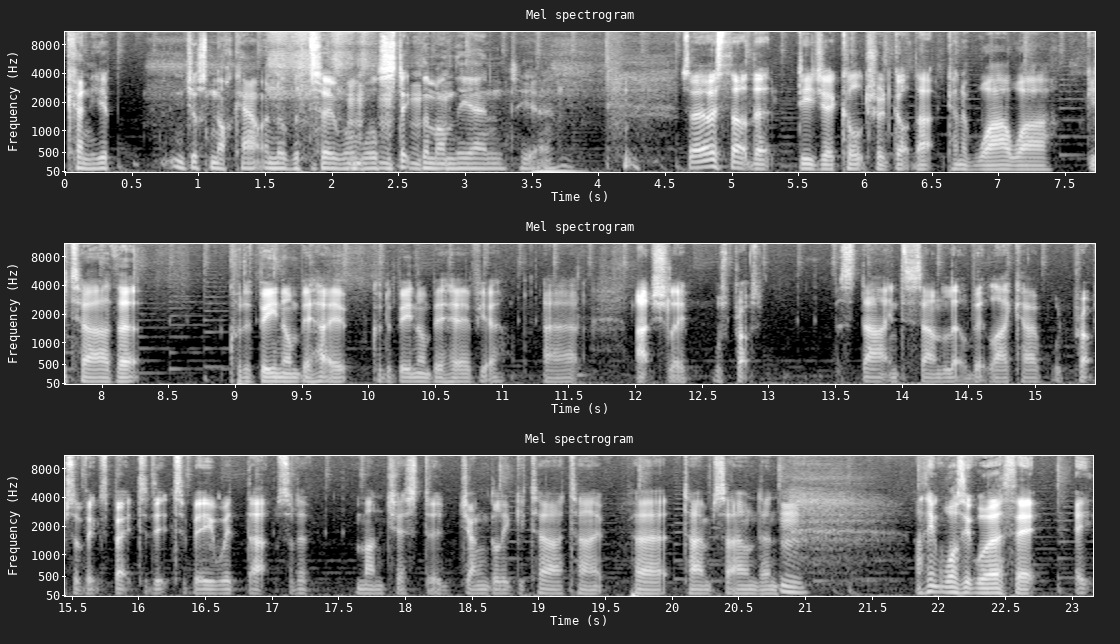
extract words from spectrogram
Can you just knock out another two and we'll stick them on the end? Yeah. So I always thought that DJ Culture had got that kind of wah wah guitar that could have been on behavior, could have been on behavior. Uh, actually, was perhaps starting to sound a little bit like I would perhaps have expected it to be with that sort of Manchester jungly guitar type uh, time sound. And Mm. I think was it worth it? It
